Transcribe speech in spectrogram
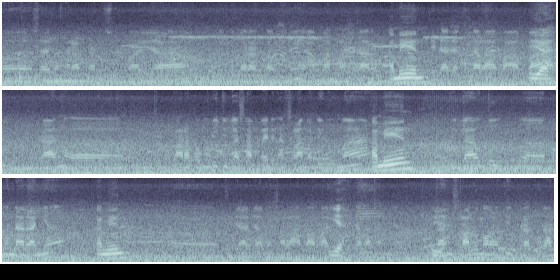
Uh, saya mengharapkan supaya mudik lebaran tahun ini aman lancar. Amin. Tidak ada kendala apa-apa. Iya. Dan uh, para pemudik juga sampai dengan selamat di rumah. Amin. Juga untuk uh, pengendaranya. Amin. Uh, tidak ada masalah apa-apa iya. di jalanannya. Iya. Dan selalu mematuhi peraturan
